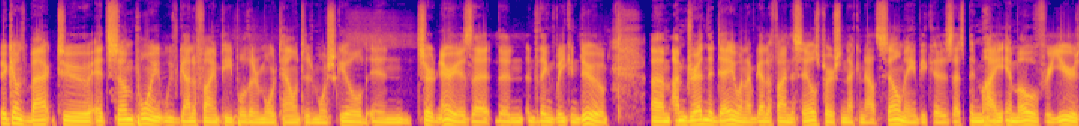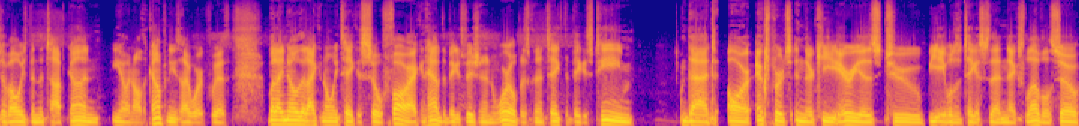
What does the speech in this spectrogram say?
it comes back to at some point we've got to find people that are more talented, more skilled in certain areas that than the things we can do. Um, I'm dreading the day when I've got to find the salesperson that can outsell me because that's been my mo for years. I've always been the top gun, you know, in all the companies I work with. But I know that I can only take us so far. I can have the biggest vision in the world, but it's going to take the biggest team that are experts in their key areas to be able to take us to that next level. So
